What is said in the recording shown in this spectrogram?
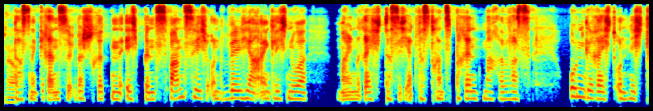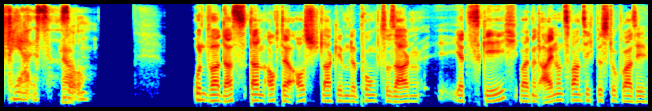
ja. das eine Grenze überschritten. Ich bin 20 und will hier eigentlich nur mein Recht, dass ich etwas transparent mache, was ungerecht und nicht fair ist. Ja. So. Und war das dann auch der ausschlaggebende Punkt zu sagen, jetzt gehe ich, weil mit 21 bist du quasi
